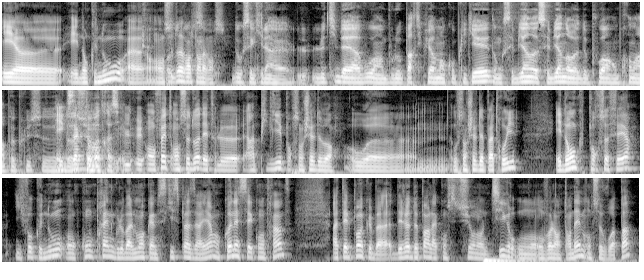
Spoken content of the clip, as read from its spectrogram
et, euh, et donc nous, on se doit avoir le temps d'avance. Donc c'est qu'il a le type derrière vous a un boulot particulièrement compliqué, donc c'est bien, c'est bien de, pouvoir en prendre un peu plus Exactement. sur votre assiette. En fait, on se doit d'être un pilier pour son chef de bord ou, ou son chef de patrouille. Et donc, pour ce faire, il faut que nous, on comprenne globalement quand même ce qui se passe derrière, on connaisse ces contraintes, à tel point que bah, déjà de par la constitution dans le Tigre, où on, vole en tandem, on ne se voit pas.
